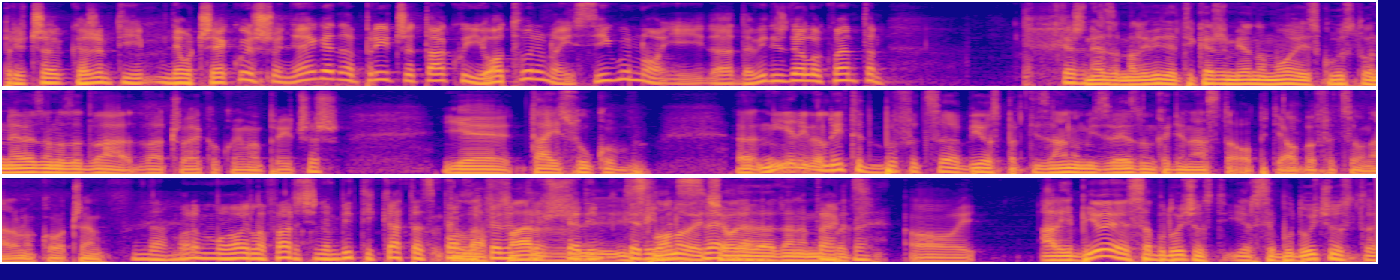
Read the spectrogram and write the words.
priča, kažem ti, ne očekuješ od njega da priča tako i otvoreno i sigurno i da, da vidiš da je elokventan. Kažem ne znam, ali vidi, ti kažem jedno moje iskustvo nevezano za dva, dva čoveka o kojima pričaš je taj sukob e, Nije rivalitet BFC bio s Partizanom i Zvezdom kad je nastao, opet ja o BFC-u naravno ko o čemu. Da, moramo, ovaj Lafarge će nam biti katac sponsor, Lafarge kad im, kad i Slonove će ovde da, da, da nam ubaci. Ovaj, ali bio je sa budućnosti, jer se budućnost uh,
